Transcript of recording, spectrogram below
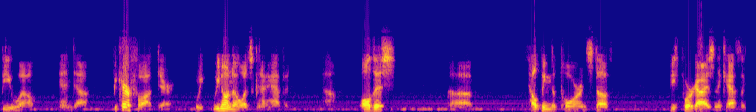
be well, and uh, be careful out there. We, we don't know what's going to happen. Uh, all this uh, helping the poor and stuff, these poor guys in the Catholic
